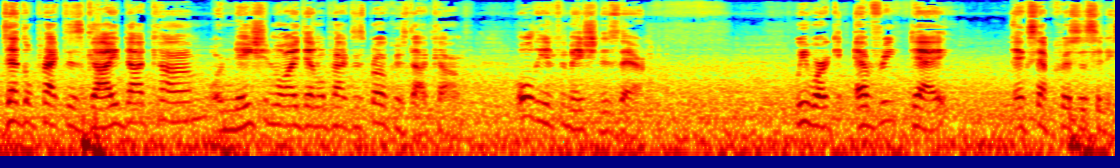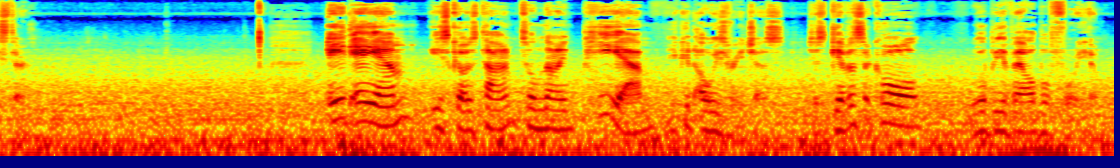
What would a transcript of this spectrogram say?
dentalpracticeguide.com or nationwidedentalpracticebrokers.com. All the information is there. We work every day except Christmas and Easter. 8 a.m. East Coast time till 9 p.m. You can always reach us. Just give us a call. We'll be available for you.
